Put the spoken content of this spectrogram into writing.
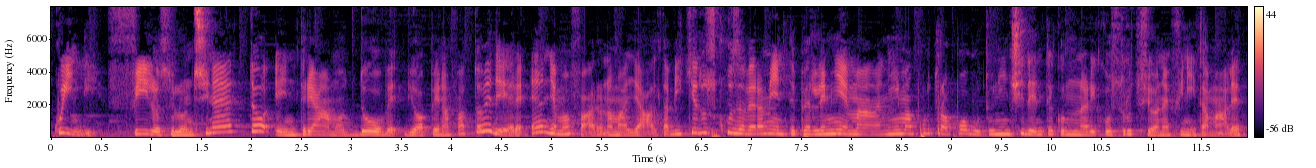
quindi filo sull'uncinetto entriamo dove vi ho appena fatto vedere e andiamo a fare una maglia alta. Vi chiedo scusa veramente per le mie mani ma purtroppo ho avuto un incidente con una ricostruzione finita male.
